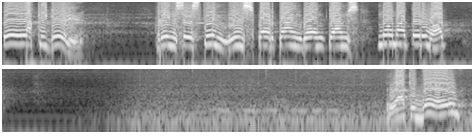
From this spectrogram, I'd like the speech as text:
Lucky Girl. Princess Tin, Spartan, then comes no matter what Lucky Girl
